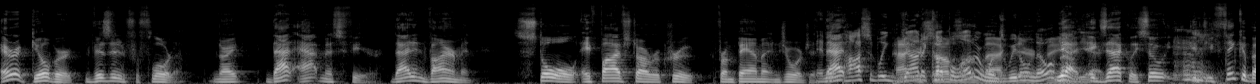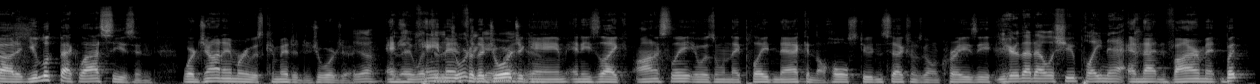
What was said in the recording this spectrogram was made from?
Arik Gilbert visited for Florida, right? That atmosphere, that environment stole a five-star recruit from Bama and Georgia. and that they possibly Pat got a couple other ones we there, don't know fans. about yeah, yet. exactly. So if you think about it, you look back last season where John Emery was committed to Georgia. Yeah, And, and he they went to came the in for the game, Georgia right? Yeah. game and he's like, honestly, it was when they played neck and the whole student section was going crazy. You hear that LSU play neck. and that environment. But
